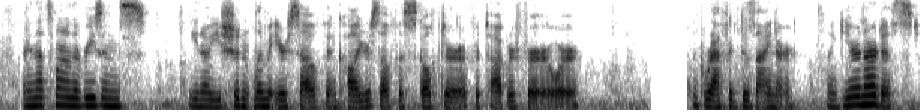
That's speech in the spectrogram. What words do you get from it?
I mean, that's one of the reasons, you know, you shouldn't limit yourself and call yourself a sculptor, a photographer, or a graphic designer. Like, you're an artist.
